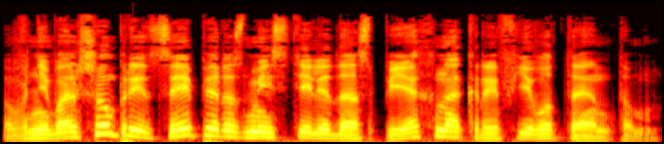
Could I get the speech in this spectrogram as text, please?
В небольшом прицепе разместили доспех, накрыв его тентом.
